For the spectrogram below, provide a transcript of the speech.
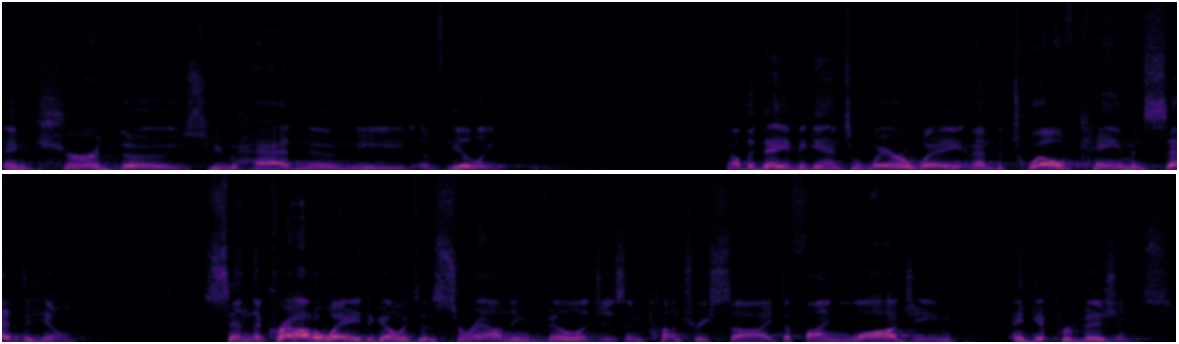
and cured those who had no need of healing. Now the day began to wear away, and the twelve came and said to him, Send the crowd away to go into the surrounding villages and countryside to find lodging and get provisions,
